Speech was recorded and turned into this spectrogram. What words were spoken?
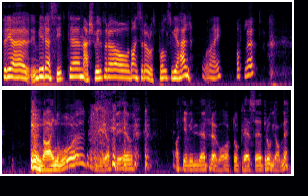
For jeg, vi reiser ikke til Nashville for å danse Rørospols, vi heller. Å nei. Atle? Nei, nå tror jeg at, vi, at jeg vil prøve å lese programmet.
